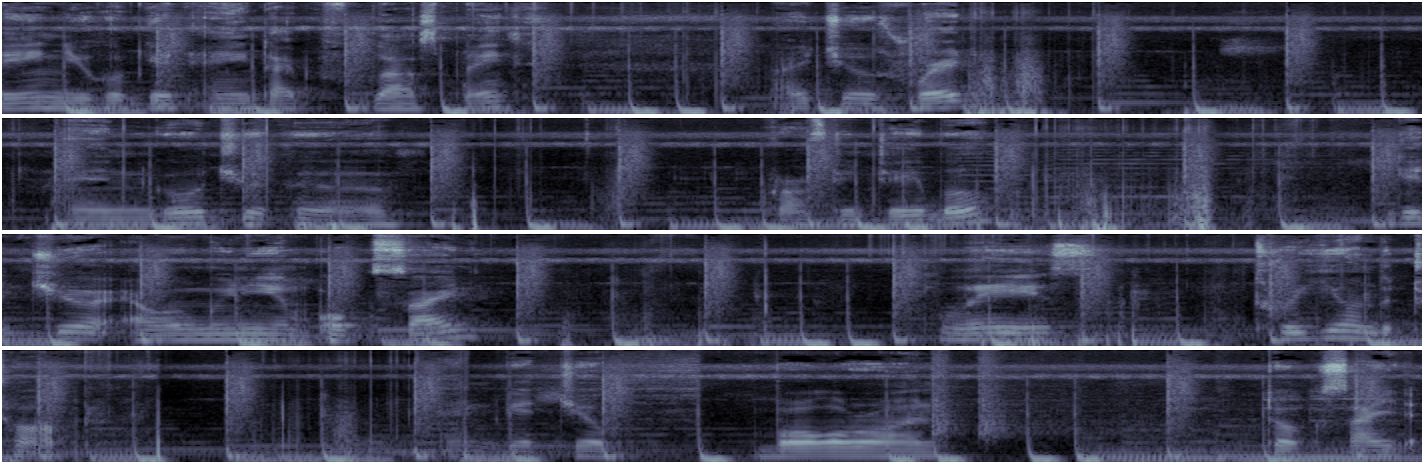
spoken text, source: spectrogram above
you could get any type of glass plane I chose red. And go to the crafting table. Get your aluminium oxide. Place three on the top. And get your boron oxide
